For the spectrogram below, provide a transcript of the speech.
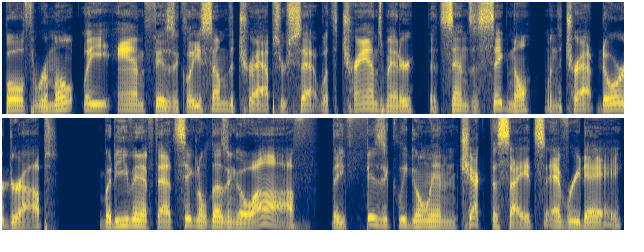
both remotely and physically. Some of the traps are set with a transmitter that sends a signal when the trap door drops. But even if that signal doesn't go off, they physically go in and check the sites every day,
